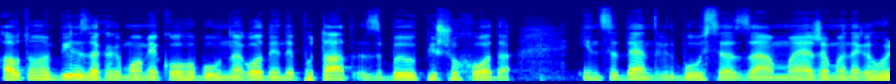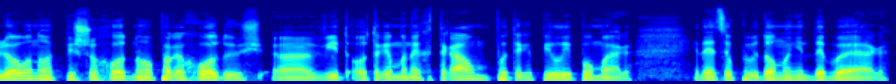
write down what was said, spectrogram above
автомобіль, за кермом якого був народний депутат, збив пішохода. Інцидент відбувся за межами нерегульованого пішохідного переходу. Е, Від отриманих травм потерпілий помер. Йдеться у повідомленні ДБР.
